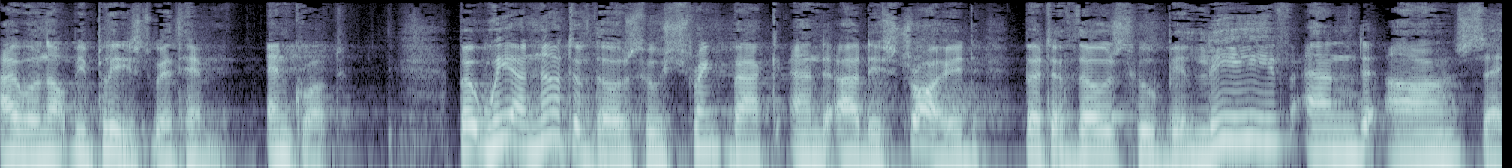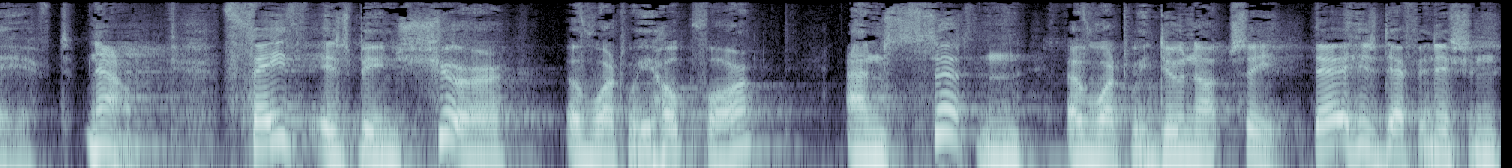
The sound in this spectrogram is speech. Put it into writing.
I will not be pleased with him. End quote. But we are not of those who shrink back and are destroyed, but of those who believe and are saved. Now, faith is being sure of what we hope for and certain of what we do not see. There, his definition.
